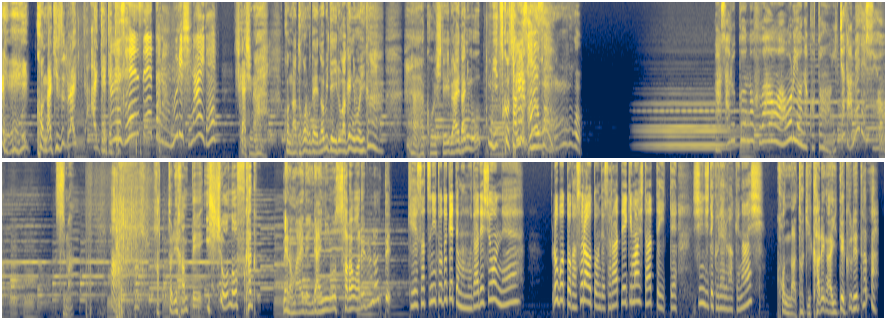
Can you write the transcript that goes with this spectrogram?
えー、こんな傷ぐらい。あいててて先生ったら無理しないで。しかしなこんなところで伸びているわけにもいかん、はあ、こうしている間にも美津子さんがマサルくんの不安を煽るようなことを言っちゃダメですよ。すまん。ああ服部半平一生の不覚目の前で依頼人をさらわれるなんて。警察に届けても無駄でしょうね。ロボットが空を飛んでさらっていきましたって言って信じてくれるわけないし。こんな時彼がいてくれたら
